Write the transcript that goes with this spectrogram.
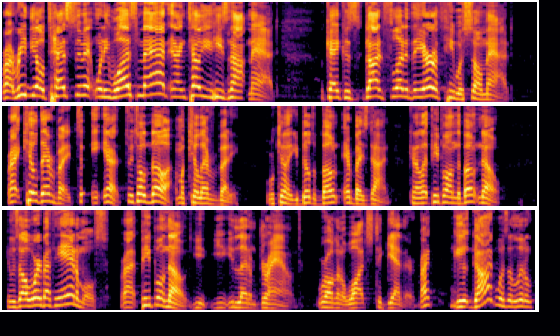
right? Read the Old Testament when he was mad, and I can tell you he's not mad, okay? Because God flooded the earth, he was so mad, right? Killed everybody. Yeah, so he told Noah, I'm gonna kill everybody. We're killing you. Build a boat, everybody's dying. Can I let people on the boat? No. He was all worried about the animals, right? People, no. You, you, you let them drown. We're all going to watch together, right? God was a little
